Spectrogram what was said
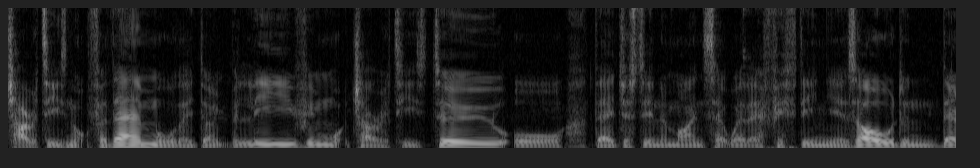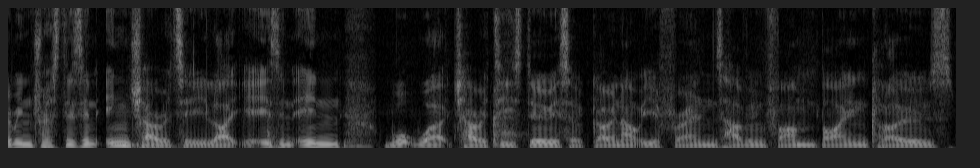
charity's not for them or they don't believe in what charities do or they're just in a mindset where they're 15 years old and their interest isn't in charity. Like it isn't in what work charities do. It's going out with your friends having fun buying clothes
